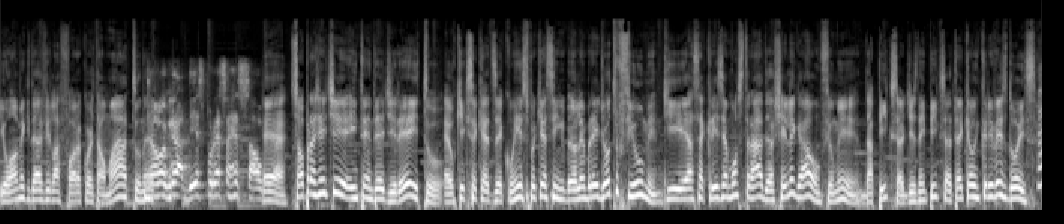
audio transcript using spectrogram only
e o homem que deve ir lá fora cortar o mato, né? Não, eu agradeço por essa ressalva. É, tá? só pra gente entender direito é, o que, que você quer dizer com isso, porque assim, eu lembrei de outro filme que essa crise é mostrada, eu achei legal, um filme da Pixar, Disney Pixar, até que é o Incríveis 2. Ai,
